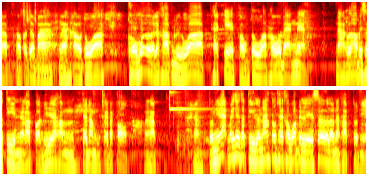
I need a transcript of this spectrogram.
นะครับ เขาก็จะมานะเอาตัว cover นะครับ หรือว่าแพ็กเกจของตัว power bank เนี่ยนะเราไปสกรีนนะครับ ก่อนที่จะทำจะนำไปประกอบนะครับนะตัวนี้ไม่ใช่สกรีนแล้วนะ ต้องใช้คำว่าเป็นเลเซอร์แล้วนะครับ ตัวนี้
